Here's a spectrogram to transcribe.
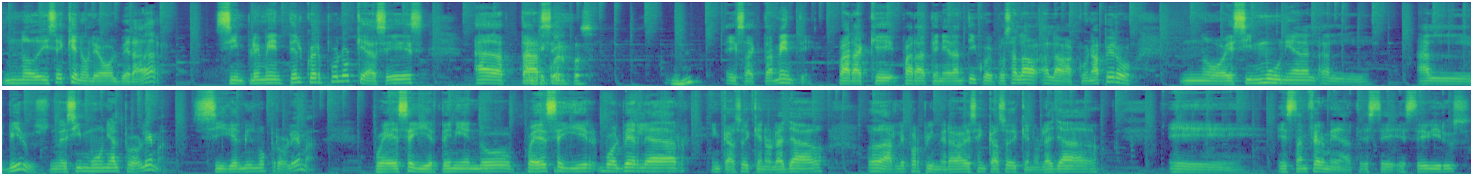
no dice que no le va a volver a dar. Simplemente el cuerpo lo que hace es adaptarse. Anticuerpos. Exactamente para, que, para tener anticuerpos a la, vacuna, pero no es inmune al, virus, no es inmune al problema, sigue el mismo problema. Puede seguir teniendo, puede seguir volverle a dar en caso de que no le haya dado, o darle por primera vez en caso de que no le haya dado eh, esta enfermedad, este, este virus.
